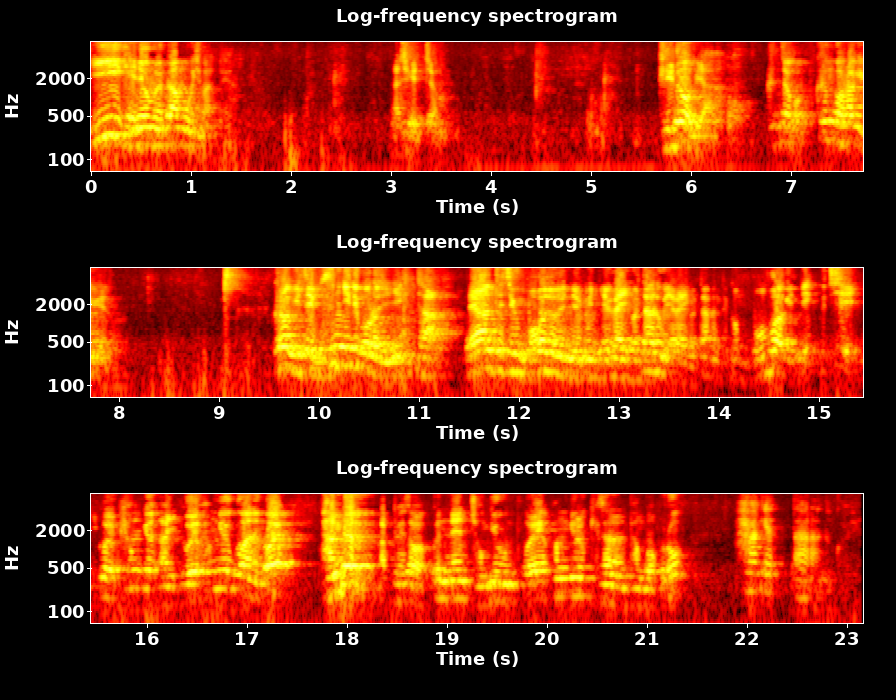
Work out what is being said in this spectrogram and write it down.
이 개념을 까먹으시면 안 돼요. 아시겠죠? 빌드업이야. 큰 작업, 큰 걸 하기 위해서. 그럼 이제 무슨 일이 벌어지니? 자, 내한테 지금 뭐가 줬냐면 얘가 이걸 따르고 얘가 이걸 따르는데 그럼 뭐 구하겠니? 그치? 이거의 평균, 아니 이거의 확률 구하는 걸 방금 앞에서 끝낸 정규분포의 확률 계산하는 방법으로 하겠다라는 거예요.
